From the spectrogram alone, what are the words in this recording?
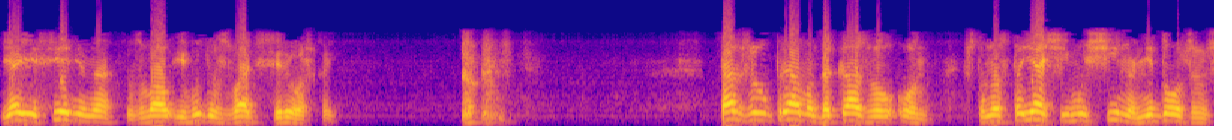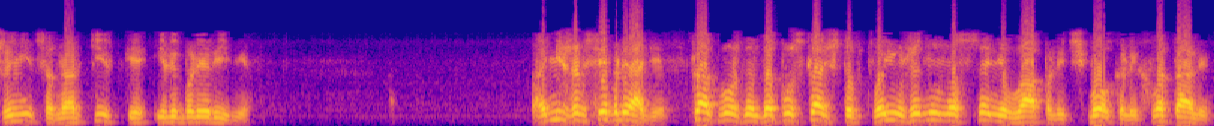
Я Есенина звал и буду звать Сережкой. Также упрямо доказывал он, что настоящий мужчина не должен жениться на артистке или балерине. Они же все бляди. Как можно допускать, чтобы твою жену на сцене лапали, чмокали, хватали?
